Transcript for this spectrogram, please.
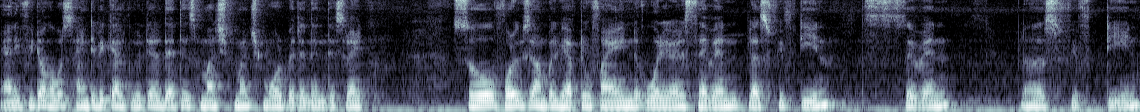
and if we talk about scientific calculator that is much much more better than this right? So for example we have to find over here 7 plus 15 7 plus 15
